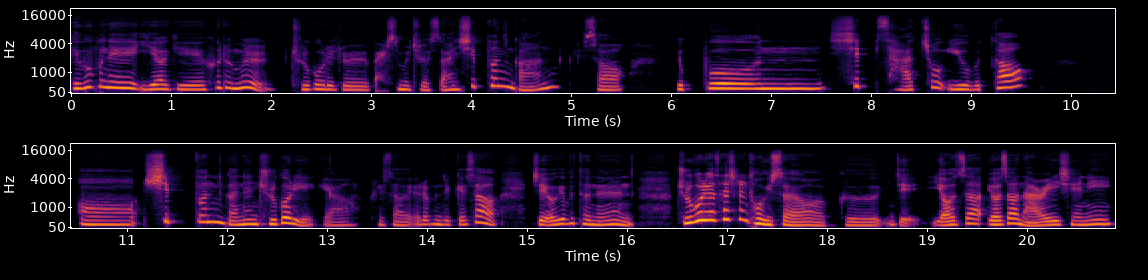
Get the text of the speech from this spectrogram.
대부분의 이야기의 흐름을 줄거리를 말씀을 드렸어요. 한 10 분간. 그래서 6분 14초 이후부터 어 10 분간은 줄거리 얘기예요. 그래서 여러분들께서 이제 여기부터는 줄거리가 사실은 더 있어요. 그 인제 여자 여자 나레이션이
